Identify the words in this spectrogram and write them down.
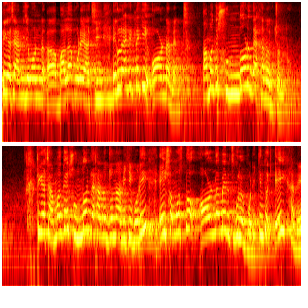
ঠিক আছে, আমি যেমন বালা পরে আছি, এগুলো এক একটা কি অর্নামেন্ট আমাকে সুন্দর দেখানোর জন্য। ঠিক আছে, আমাকে সুন্দর দেখানোর জন্য আমি কি করি? এই সমস্ত অর্নামেন্টসগুলো পড়ি কিন্তু এইখানে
